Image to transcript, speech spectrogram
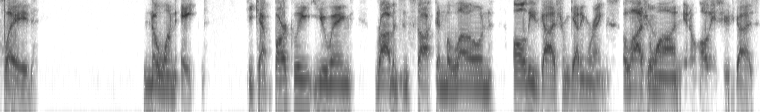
played no one ate he kept barkley ewing robinson stockton malone all these guys from getting rings elijah Yeah. wan you know all these huge guys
